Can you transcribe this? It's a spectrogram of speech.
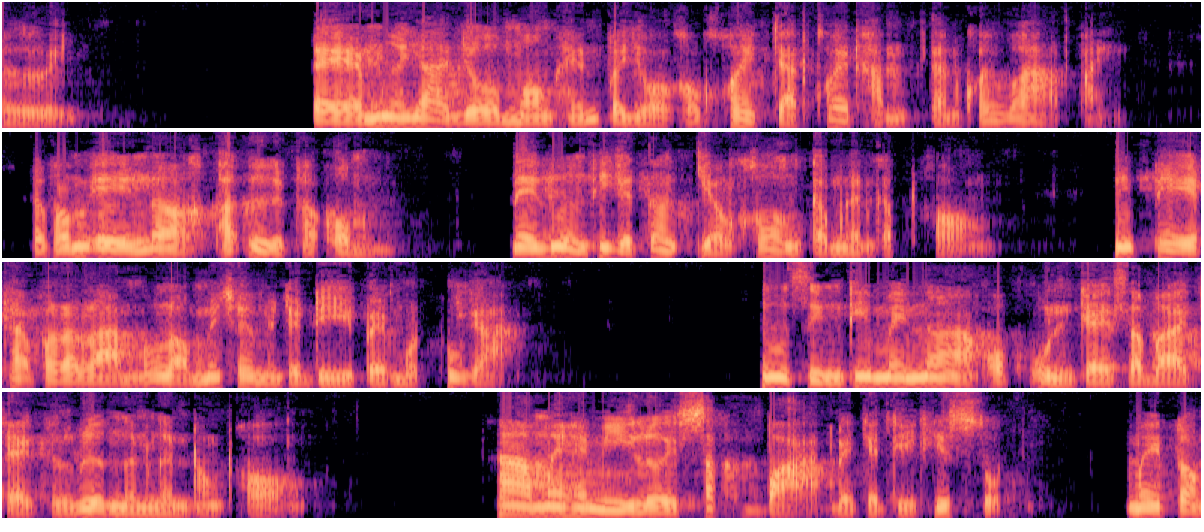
เลยแต่เมื่อญาติโยมมองเห็นประโยชน์เขาค่อยจัดค่อยทำกันค่อยว่าไป แต่ผมเองก็พระอืดพระอม ในเรื่องที่จะต้องเกี่ยวข้องกับเงินกับทอง นิเพทพรารามของเราไม่ใช่มันจะดีไปหมดทุกอย่าง คือสิ่งที่ไม่น่าอบอุ่นใจสบายใจคือเรื่องเงินเงินทองทอง ถ้าไม่ให้มีเลยสักบาทเลยจะดีที่สุด ไม่ต้อง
